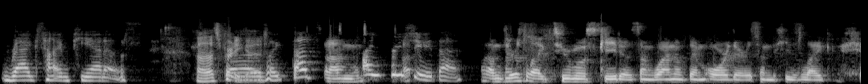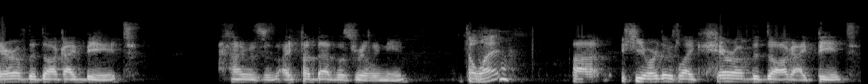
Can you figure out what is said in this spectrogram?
ragtime pianos. Oh, that's pretty so I was good. like, "That's Um, I appreciate that." Um, there's like two mosquitoes, and one of them orders, and he's like, "Hair of the dog I beat." And I was just, I thought that was really neat. The what? Uh, he orders like "Hair of the dog I beat,"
